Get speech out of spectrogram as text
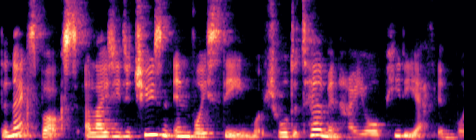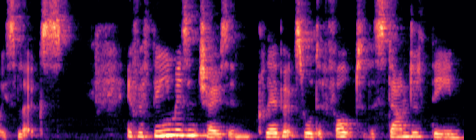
The next box allows you to choose an invoice theme which will determine how your PDF invoice looks. If a theme isn't chosen, ClearBooks will default to the standard theme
